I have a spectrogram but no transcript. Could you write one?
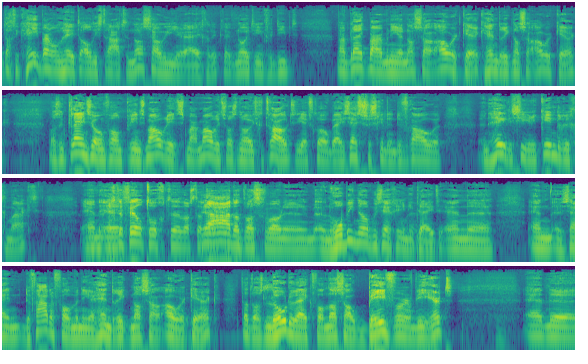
dacht ik, hé, hey, waarom heten al die straten Nassau hier eigenlijk? Daar heb ik nooit in verdiept. Maar blijkbaar meneer Nassau-Ouwerkerk, Hendrik Nassau-Ouwerkerk, was een kleinzoon van prins Maurits. Maar Maurits was nooit getrouwd. Die heeft gewoon bij zes verschillende vrouwen een hele serie kinderen gemaakt. En, Een echte eh, veeltocht eh, was dat. ja, ook. dat was gewoon een, een hobby, nou ik maar zeggen, in die tijd. En, eh, en zijn, de vader van meneer Hendrik Nassau-Ouwerkerk, dat was Lodewijk van Nassau-Beverweert. En, eh,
